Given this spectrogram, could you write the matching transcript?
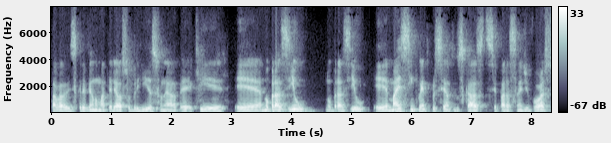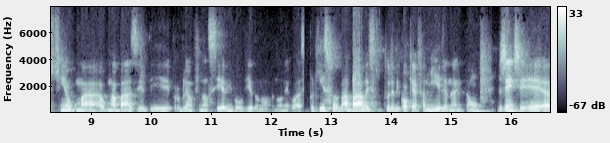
estava escrevendo um material sobre isso, né? É, que é, no Brasil, no Brasil, é, mais de 50% dos casos de separação e divórcio tinha alguma, alguma base de problema financeiro envolvido no, no, negócio. Porque isso abala a estrutura de qualquer família, né? Então, gente, é,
